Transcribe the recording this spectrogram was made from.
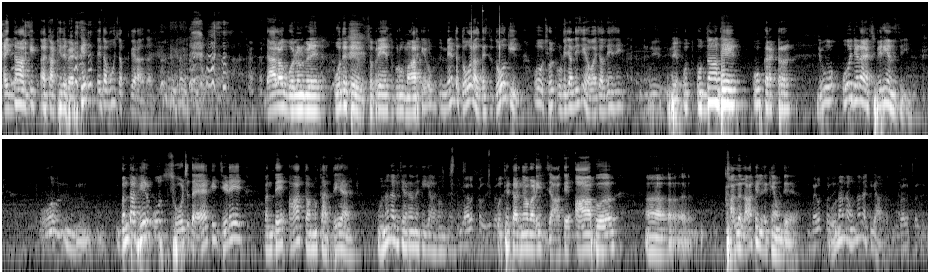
ਐਦਾਂ ਅੱਗੇ ਕਾਠੀ ਤੇ ਬੈਠ ਕੇ ਇਹਦਾ ਮੂੰਹ ਚੱਕ ਕੇ ਰੱਖਦਾ ਸੀ। ਡਾਇਲੌਗ ਬੋਲਣ ਵੇਲੇ ਉਹਦੇ ਤੇ ਸਪਰੇਅ ਸਪਰੂ ਮਾਰ ਕੇ ਉਹ ਮਿੰਟ ਦੋ ਲੱਗਦੇ ਸੀ ਦੋ ਕੀ? ਉਹ ਛੁੱਟ ਉੱਡ ਜਾਂਦੀ ਸੀ ਹਵਾ ਚੱਲਦੀ ਸੀ। ਜੀ। ਉਦਾਂ ਦੇ ਉਹ ਕਰੈਕਟਰ ਜੋ ਉਹ ਜਿਹੜਾ ਐਕਸਪੀਰੀਅੰਸ ਸੀ ਉਹ ਬੰਦਾ ਫਿਰ ਉਹ ਸੋਚਦਾ ਹੈ ਕਿ ਜਿਹੜੇ ਬੰਦੇ ਆਹ ਕੰਮ ਕਰਦੇ ਆ ਉਹਨਾਂ ਦਾ ਵਿਚਾਰਾਂ ਦਾ ਕੀ ਹਾਲ ਹੁੰਦਾ? ਬਿਲਕੁਲ ਜੀ ਉੱਥੇ ਕਰਨਾਵਾੜੀ ਜਾ ਕੇ ਆਪ ਖੱਲ ਲਾ ਕੇ ਲੈ ਕੇ ਆਉਂਦੇ ਆ। ਬਿਲਕੁਲ ਉਹਨਾਂ ਦਾ ਉਹਨਾਂ ਦਾ ਕੀ ਹਾਲ ਹੁੰਦਾ? ਬਿਲਕੁਲ ਜੀ ਬਿਲਕੁਲ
